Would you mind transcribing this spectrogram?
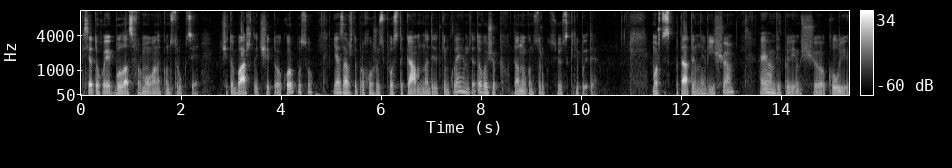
після того, як була сформована конструкція чи то башти, чи то корпусу, я завжди проходжусь по стикам над рідким клеєм для того, щоб дану конструкцію скріпити. Можете спитати, навіщо? А я вам відповім, що коли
